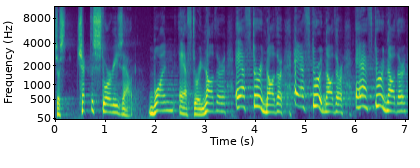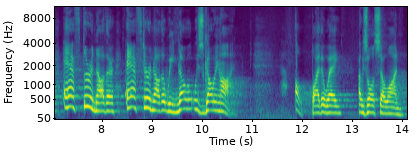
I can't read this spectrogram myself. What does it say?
just check the stories out. One after another, after another, after another, after another, after another, after another. We know what was going on. Oh, by the way, I was also on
